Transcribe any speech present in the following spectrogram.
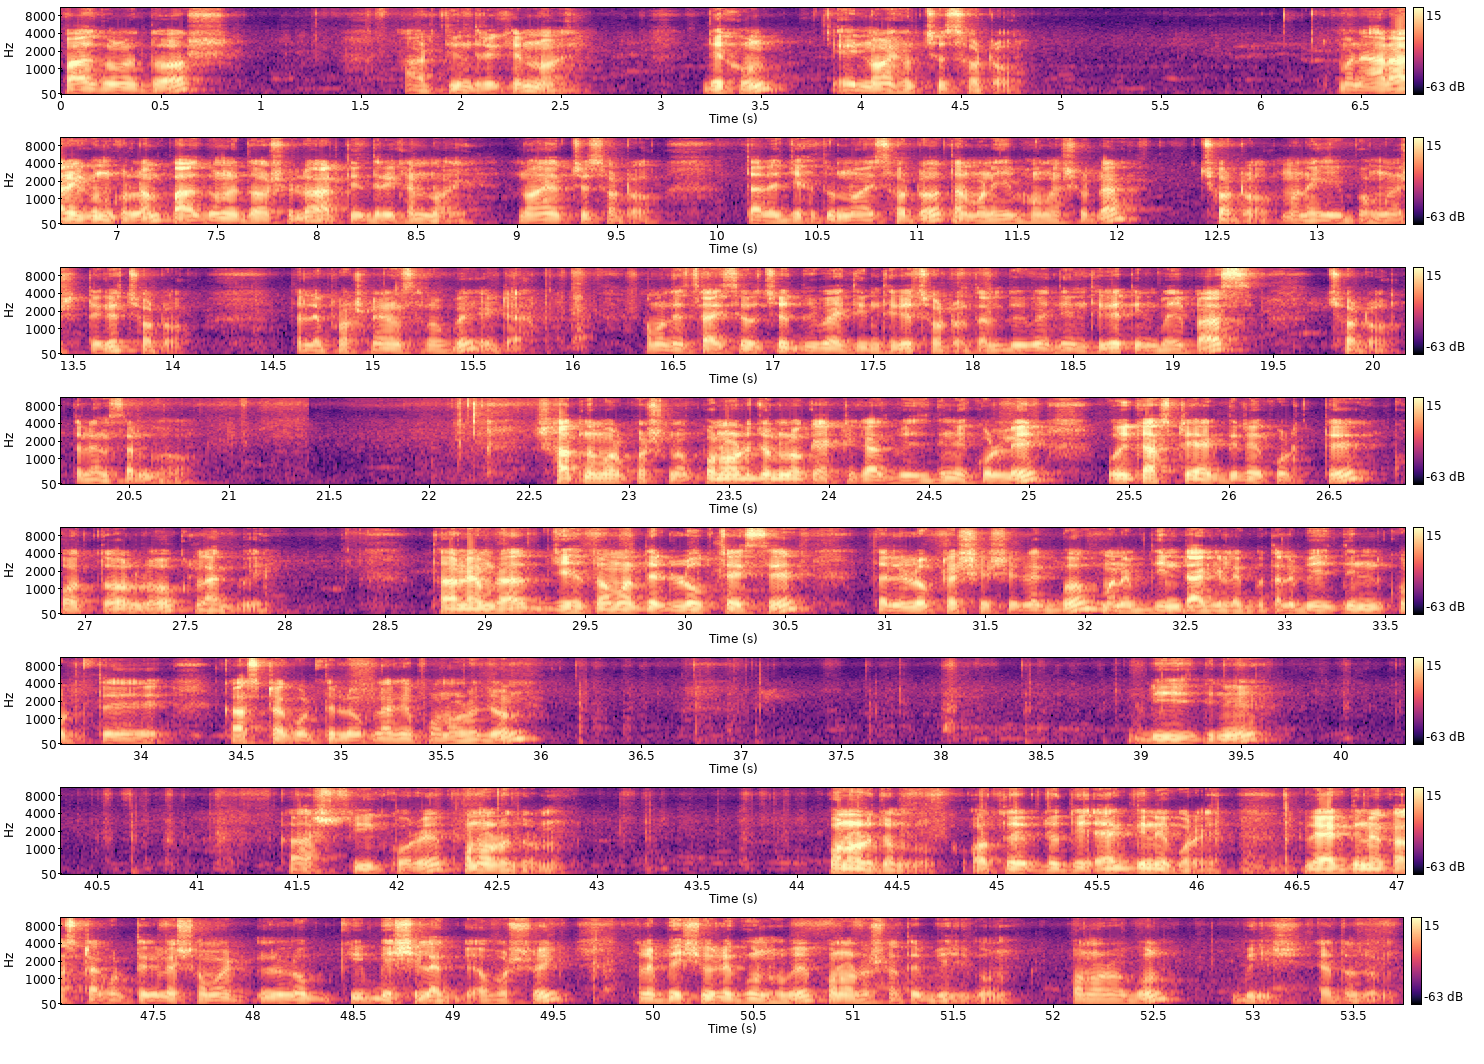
পাঁচ দুগুণে দশ আর তিন তিরিখে নয়। দেখুন, এই নয় হচ্ছে ছোট। মানে আর আড়াই গুণ করলাম, পাঁচ দুগুণে দশ হলো, আর তিন তিরিখে নয়। নয় হচ্ছে ছোট। তাহলে যেহেতু নয় ছোট, তার মানে এই ভগ্নাংশটা ছোট মানে এই ভগ্নাংশ থেকে ছোট। তাহলে প্রশ্নের অ্যান্সার হবে এটা। আমাদের চাইছে হচ্ছে দুই বাই তিন থেকে ছোট, তাহলে দুই বাই তিন থেকে তিন বাই পাঁচ ছোট। তাহলে অ্যান্সার ঘ। সাত নম্বর প্রশ্ন, পনেরো জন লোক একটি কাজ বিশ দিনে করলে ওই কাজটি একদিনে করতে কত লোক লাগবে? তাহলে আমরা, যেহেতু আমাদের লোক চাইছে তাহলে লোকটা শেষে লিখব মানে দিনটা আগে লিখব। তাহলে বিশ দিন করতে, কাজটা করতে লোক লাগে পনেরো জন। বিশ দিনে কাজটি করে পনেরো জন। পনেরো জন লোক। অতএব যদি একদিনে করে, তাহলে একদিনে কাজটা করতে গেলে সময়, লোক কি বেশি লাগবে? অবশ্যই। তাহলে বেশি হলে গুণ হবে পনেরোর সাথে বিশ গুণ। পনেরো গুণ বিশ, এতজন।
